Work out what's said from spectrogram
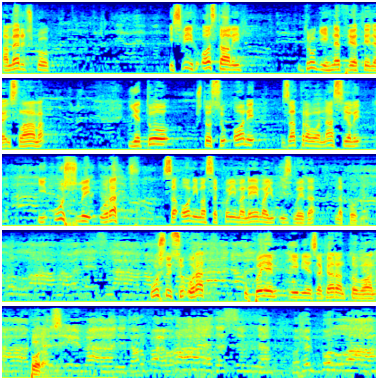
američkog i svih ostalih drugih neprijatelja Islama je to što su oni zapravo nasjeli i ušli u rat sa onima sa kojima nemaju izgleda na pobjedu. Ušli su u rat u kojem im je zagarantovan poraz. ترفع راية السنة أحب الله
